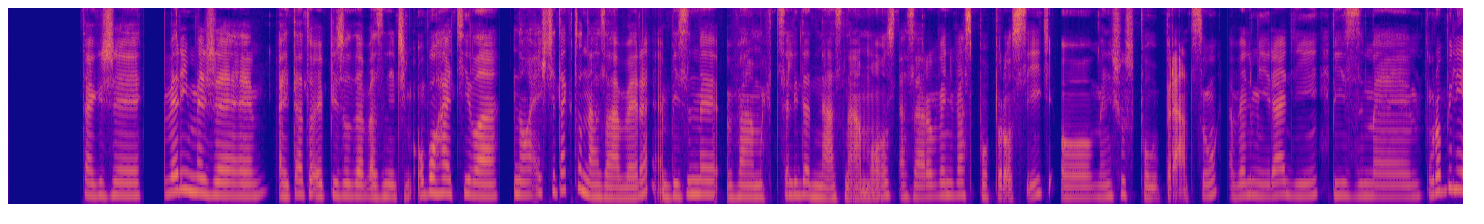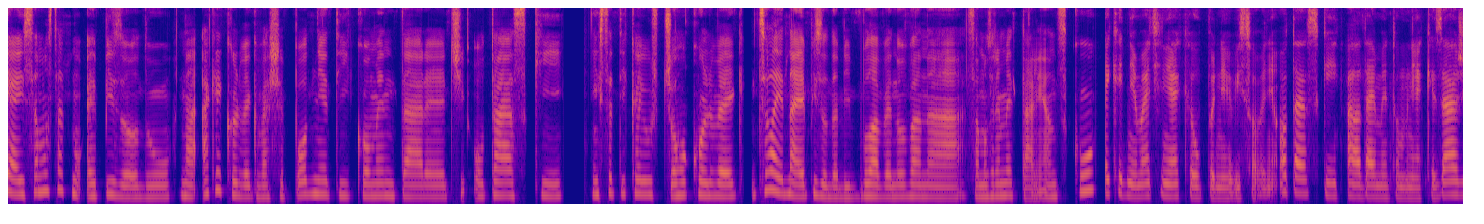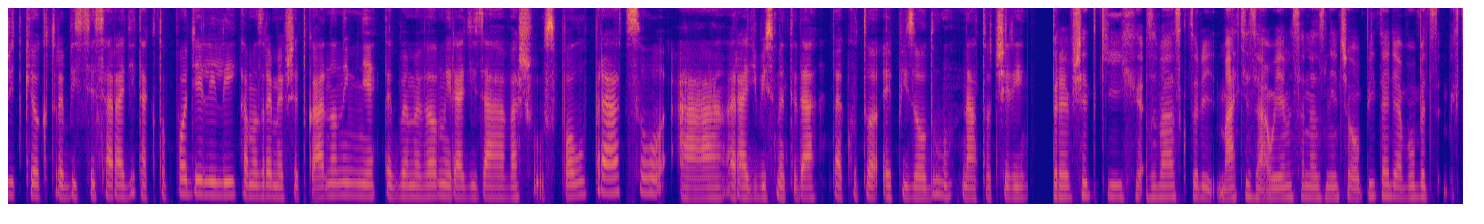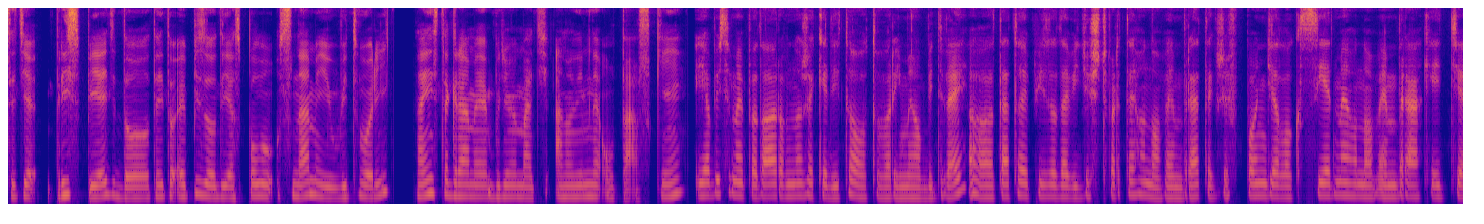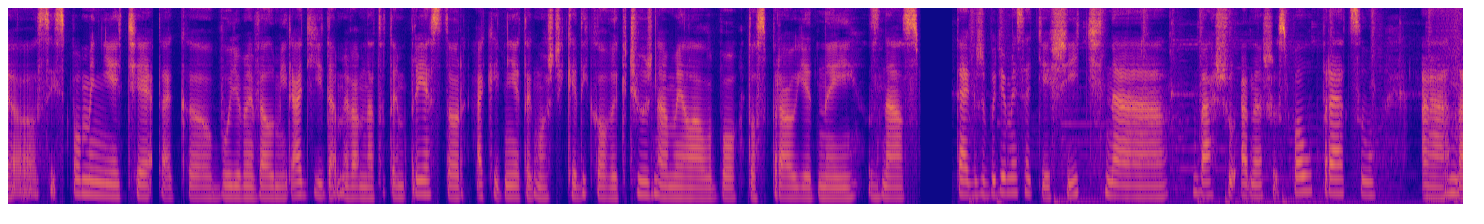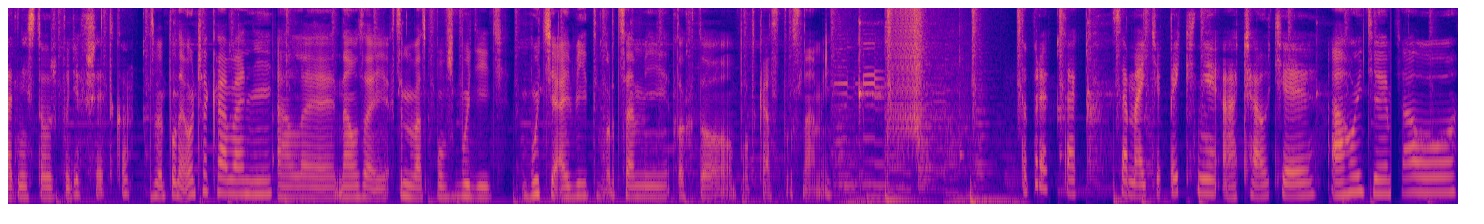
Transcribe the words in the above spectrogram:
Takže veríme, že aj táto epizóda vás niečím obohatila. No a ešte takto na záver by sme vám chceli dať na známosť a zároveň vás poprosiť o menšiu spoluprácu. A veľmi radi by sme urobili aj samostatnú epizódu na akékoľvek vaše podnety, komentáre či otázky, nech sa týkajú už čohokoľvek. Celá jedna epizóda by bola venovaná samozrejme Taliansku. Aj keď nemáte nejaké úplne vyslovene otázky, ale dajme tomu nejaké zážitky, o ktoré by ste sa radi takto podelili, samozrejme všetko anonymne, tak budeme veľmi radi za vašu spoluprácu a radi by sme teda takúto epizódu natočili pre všetkých z vás, ktorí máte záujem sa nás niečo opýtať a vôbec chcete prispieť do tejto epizódy a spolu s nami ju vytvoriť, na Instagrame budeme mať anonimné otázky. Ja by som aj povedala rovno, že kedy to otvoríme obidve. Táto epizóda vyjde 4. novembra, takže v pondelok 7. novembra, keď si spomeniete, tak budeme veľmi radi, dáme vám na to ten priestor a keď nie, tak môžete kedykoľvek, či už na mail alebo do správ jednej z nás. Takže budeme sa tešiť na vašu a našu spoluprácu a na dnes to už bude všetko. Sme plné očakávaní, ale naozaj chceme vás povzbudiť. Buďte aj vy tvorcami tohto podcastu s nami. Dobre, tak sa majte pekne a čaute. Ahojte. Čau.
